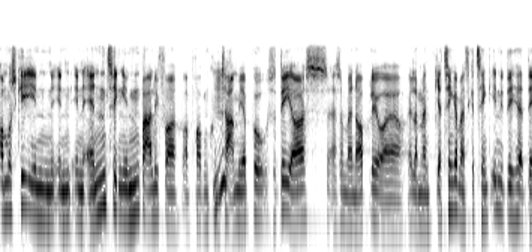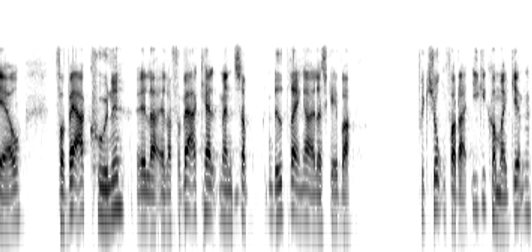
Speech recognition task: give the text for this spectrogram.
og måske en, en, en anden ting inden, bare lige for at proppe en kommentar mm. mere på, så det er også, altså man oplever, eller man, jeg tænker, man skal tænke ind i det her, det er jo, for hver kunde, eller, eller for hver kald, man så nedbringer eller skaber friktion for, der ikke kommer igennem,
